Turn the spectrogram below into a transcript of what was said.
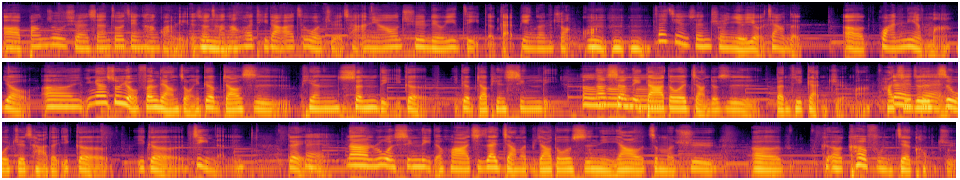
呃帮助学生做健康管理的时候，嗯常常会提到啊自我觉察，你要去留意自己的改变跟状况。嗯嗯嗯，在健身圈也有这样的呃观念吗？有，呃，应该说有分两种，一个比较是偏生理，一个一个比较偏心理。嗯那生理大家都会讲，就是本体感觉嘛，它其对实就是自我觉察的一个一个技能。对，对那如果心理的话，其实在讲的比较多是你要怎么去呃克呃克服你自己的恐惧，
